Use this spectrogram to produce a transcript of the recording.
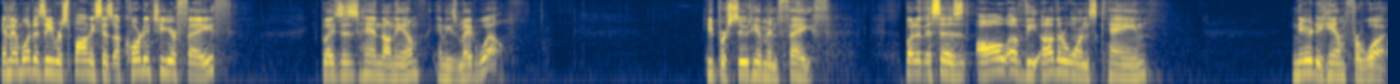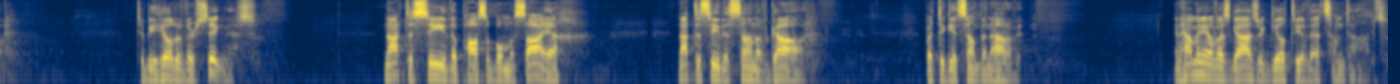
And then what does he respond? He says, according to your faith, he places his hand on him and he's made well. He pursued him in faith. But it says all of the other ones came near to him for what? To be healed of their sickness. Not to see the possible Messiah, not to see the Son of God, but to get something out of it. And how many of us guys are guilty of that sometimes?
